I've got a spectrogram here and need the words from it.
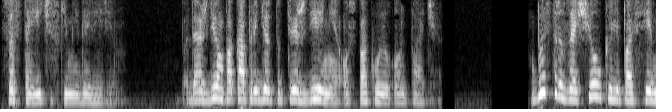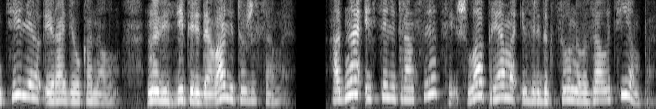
со стоическим недоверием. «Подождем, пока придет подтверждение», — успокоил он Пача. Быстро защелкали по всем теле- и радиоканалам, но везде передавали то же самое. Одна из телетрансляций шла прямо из редакционного зала Тьемпа,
